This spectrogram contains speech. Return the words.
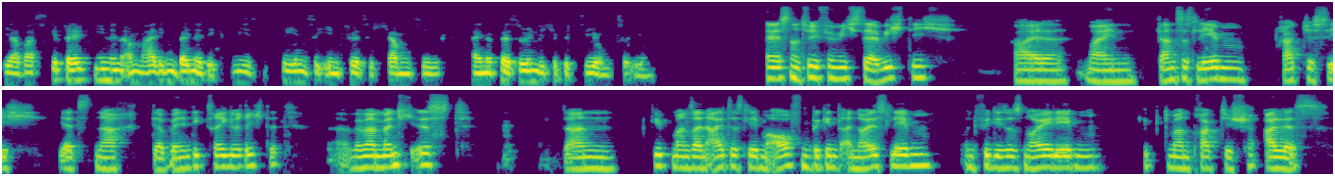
Ja, was gefällt Ihnen am heiligen Benedikt? Wie sehen Sie ihn für sich? Haben Sie eine persönliche Beziehung zu ihm? Er ist natürlich für mich sehr wichtig, weil mein ganzes Leben praktisch sich jetzt nach der Benediktregel richtet. Äh, wenn man Mönch ist, dann gibt man sein altes Leben auf und beginnt ein neues Leben. Und für dieses neue Leben gibt man praktisch alles.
